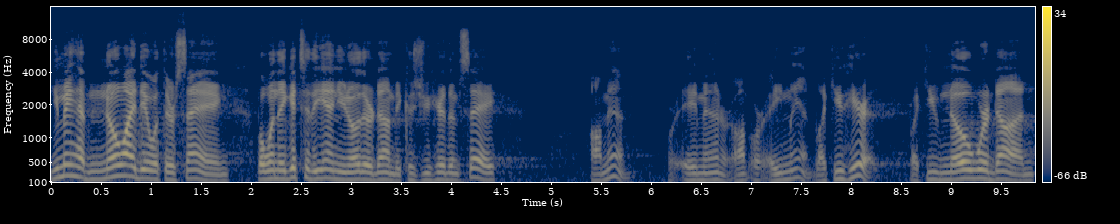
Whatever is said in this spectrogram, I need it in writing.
You may have no idea what they're saying, but when they get to the end, you know they're done because you hear them say, Amen, or Amen, or, or Amen. Like you hear it. Like you know we're done,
